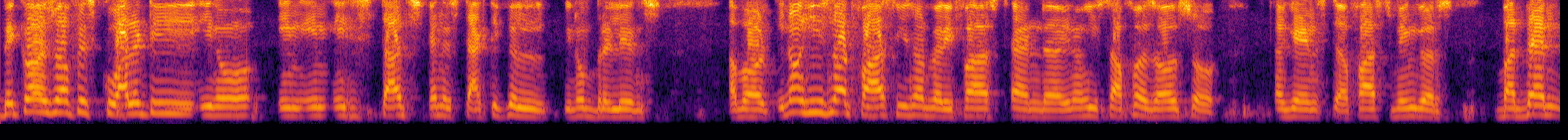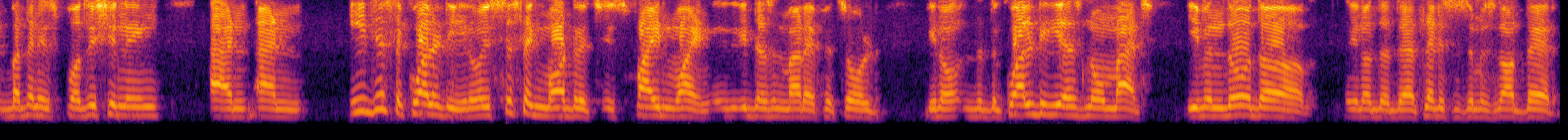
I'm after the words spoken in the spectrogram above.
because of his quality, you know, in, in his touch and his tactical, you know, brilliance. About you know, he's not fast. He's not very fast, and uh, you know, he suffers also against uh, fast wingers. But then, but then his positioning and and he's just a quality. You know, it's just like Modric. It's fine wine. It, doesn't matter if it's old. You know, the, the quality has no match. Even though the you know the, the athleticism is not there.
